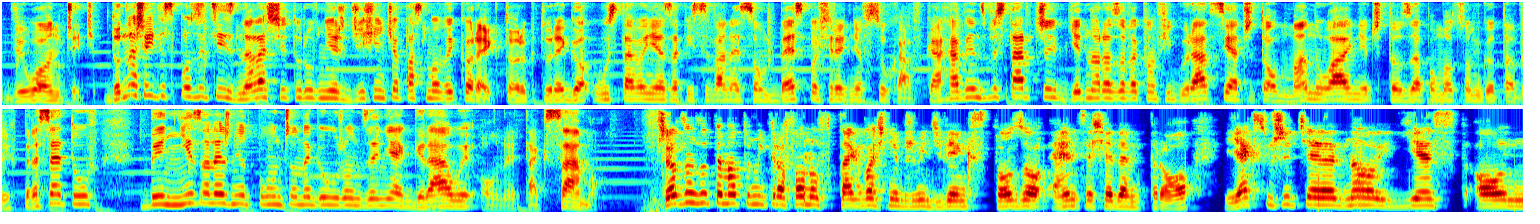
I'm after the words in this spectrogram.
wyłączyć. Do naszej dyspozycji znalazł się tu również 10-pasmowy korektor, którego ustawienia zapisywane są bezpośrednio w słuchawkach, a więc wystarczy jednorazowa konfiguracja, czy to manualnie, czy to za pomocą gotowych presetów, by niezależnie od połączonego urządzenia grały one tak samo. Przechodząc do tematu mikrofonów, tak właśnie brzmi dźwięk Stozo NC7 Pro. Jak słyszycie, no jest on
